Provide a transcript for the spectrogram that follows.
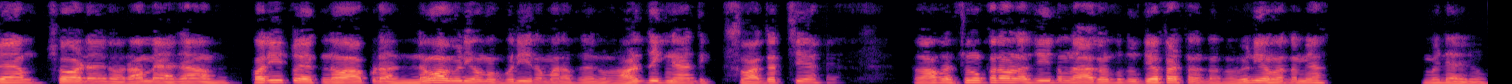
કેમ છો ડાયરો રામે રામ. ફરી તો એક નવા આપણા નવા વિડીયોમાં ફરી તમારા બધાનું હાર્દિક ને હાર્દિક સ્વાગત છે. તો આપણે શું કરવાના છીએ? તમને આગળ બધું દેખાડતા વિડીયોમાં તમે મજા જાઓ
